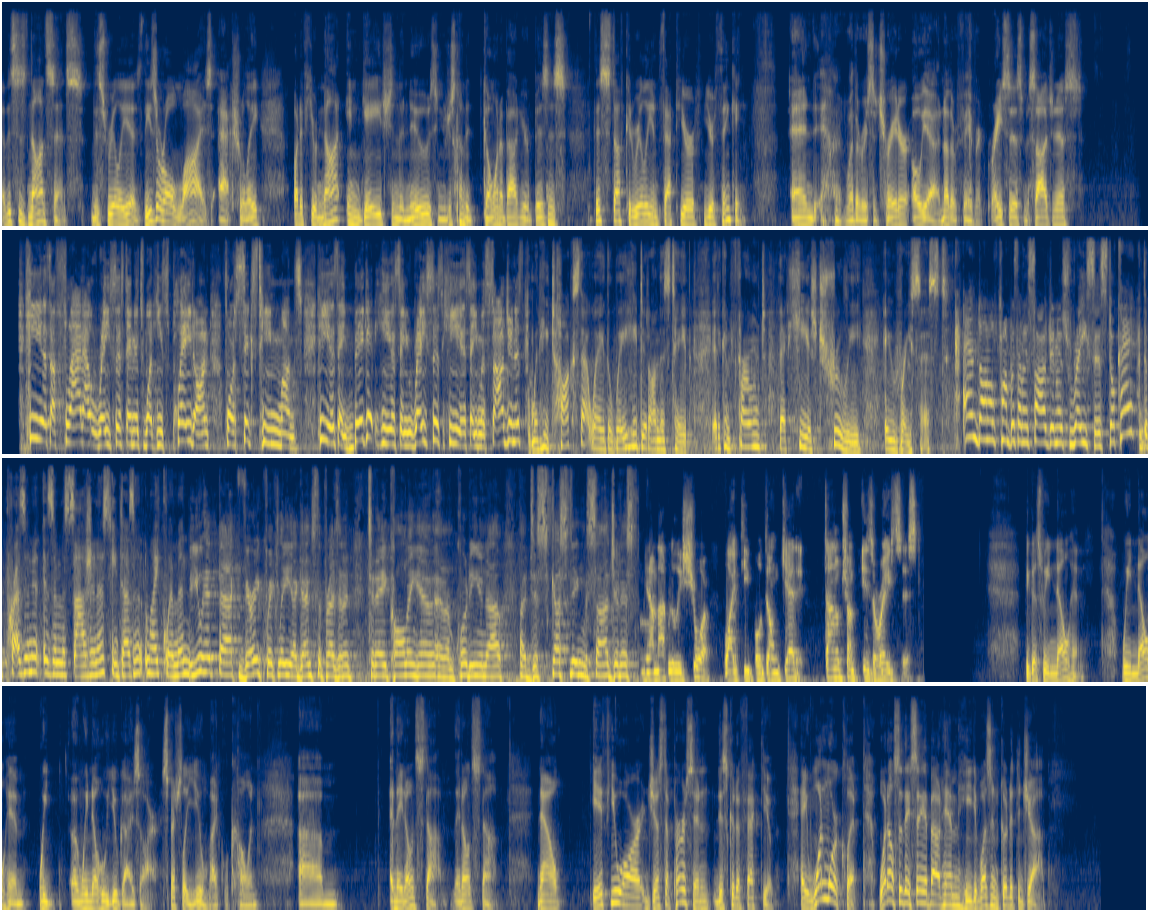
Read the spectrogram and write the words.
Now, this is nonsense. This really is. These are all lies, actually. But if you're not engaged in the news and you're just kind of going about your business, this stuff could really infect your, your thinking. And whether it's a traitor, oh yeah, another favorite, racist, misogynist, he is a flat out racist, and it's what he's played on for 16 months. He is a bigot. He is a racist. He is a misogynist. When he talks that way, the way he did on this tape, it confirmed that he is truly a racist. And Donald Trump is a misogynist racist, okay? The president is a misogynist. He doesn't like women. You hit back very quickly against the president today, calling him, and I'm quoting you now, a disgusting misogynist. I mean, I'm not really sure why people don't get it. Donald Trump is a racist. Because we know him. We know him. We, uh, we know who you guys are, especially you, Michael Cohen. Um, and they don't stop. They don't stop. Now, if you are just a person, this could affect you. Hey, one more clip. What else did they say about him? He wasn't good at the job.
